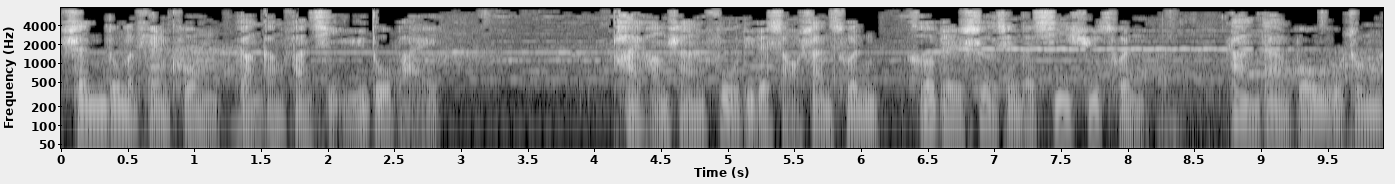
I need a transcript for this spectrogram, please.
深冬的天空刚刚泛起鱼肚白。太行山腹地的小山村，河北涉县的西圩村，淡淡薄雾中，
